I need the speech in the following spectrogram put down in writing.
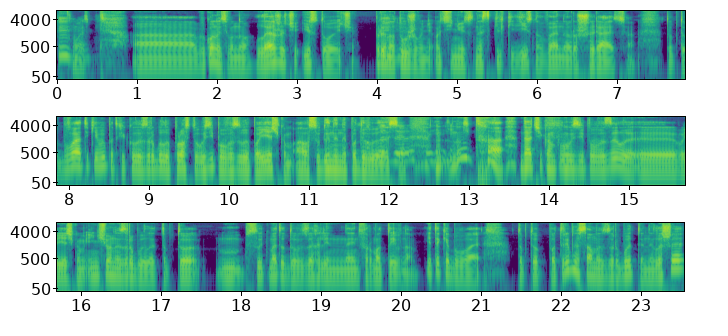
Мгм. Ось. А, виконується воно лежачи і стоячи. При натужуванні оцінюється, наскільки дійсно вени розширяються. Тобто бувають такі випадки, коли зробили просто УЗІ, повозили по яєчкам, а судини не подивилися. Повозили Ну так, датчиком по УЗІ повозили е, по яєчкам і нічого не зробили. Тобто суть методу взагалі не інформативна. І таке буває. Тобто потрібно саме зробити не лише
